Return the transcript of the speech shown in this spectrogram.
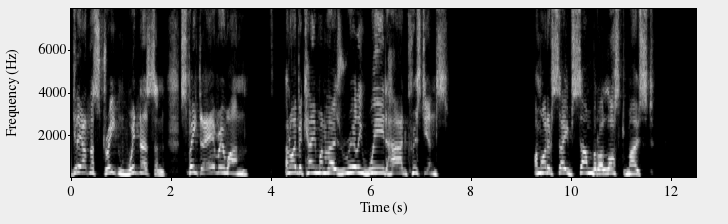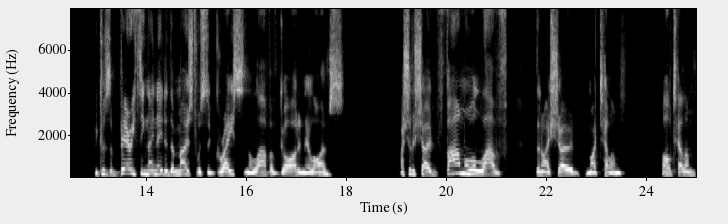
get out in the street and witness and speak to everyone. And I became one of those really weird, hard Christians. I might have saved some, but I lost most because the very thing they needed the most was the grace and the love of God in their lives. I should have showed far more love than I showed my tell 'em I'll tell them.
